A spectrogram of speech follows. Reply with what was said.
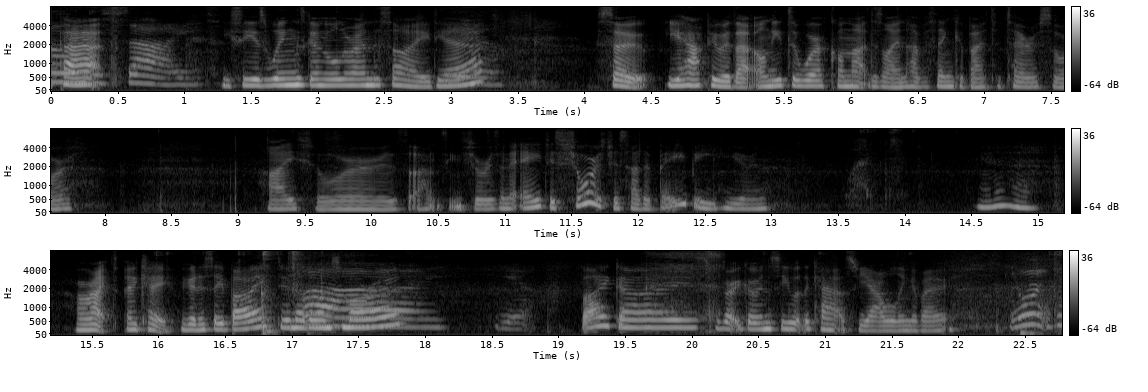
Pat. You see his wings going all around the side, yeah? So, you happy with that? I'll need to work on that design, have a think about a pterosaur. Hi, Shores. I haven't seen Shores in ages. Shores just had a baby, Ewan. What? Yeah. All right, okay. We're going to say bye. Do another one tomorrow. Bye. Yeah. Bye, guys. We better go and see what the cat's yowling about. You want to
